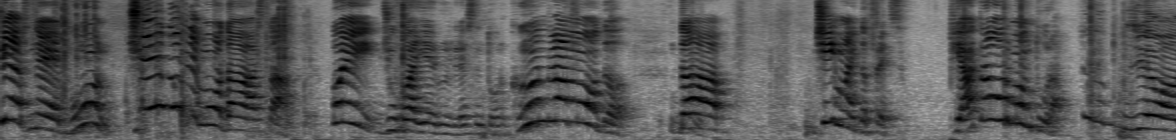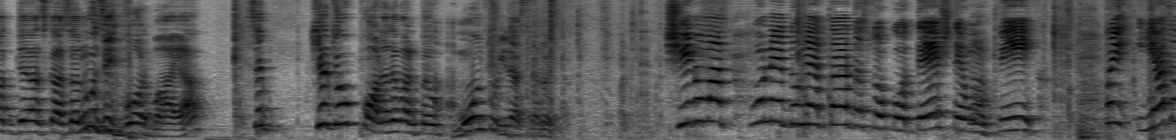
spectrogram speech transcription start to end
ce nebun? Ce domne moda asta? Păi, juvaierurile sunt oricând la modă. Dar ce mai de preț? Piatra ori montura? Ziua de azi, ca să nu zic vorba aia, se cheltuie o poală de bani pe monturile astea noi. Și nu mă pune dumneata de socotește un pic. Păi, ia de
